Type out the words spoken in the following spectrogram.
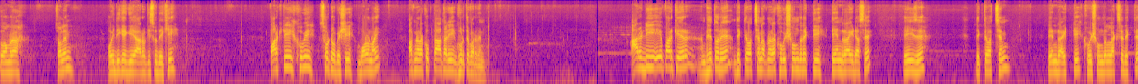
তো আমরা চলেন ওইদিকে গিয়ে আরও কিছু দেখি। পার্কটি খুবই ছোট, বেশি বড় নয়। আপনারা খুব তাড়াতাড়ি ঘুরতে পারবেন। আর ডি এ পার্কের ভেতরে দেখতে পাচ্ছেন আপনারা, খুবই সুন্দর একটি ট্রেন রাইড আছে। এই যে, দেখতে পাচ্ছেন, ট্রেন রাইডটি খুবই সুন্দর লাগছে দেখতে।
